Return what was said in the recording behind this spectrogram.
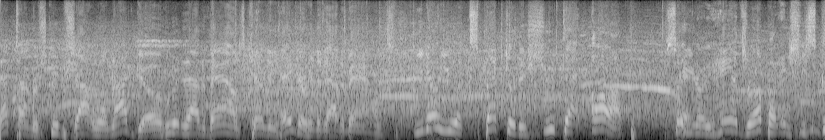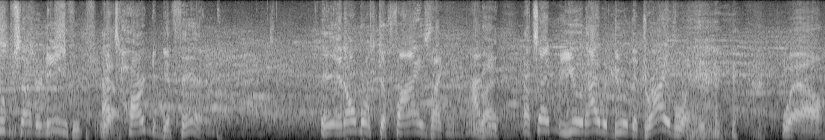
That time her scoop shot will not go. Who hit it out of bounds? Kennedy Hager hit it out of bounds. You know, you expect her to shoot that up, so you know your hands are up on it, and she scoops underneath. Scoops, That's yeah. hard to defend. It, it almost defies like you- that's like you and I would do in the driveway. Well,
